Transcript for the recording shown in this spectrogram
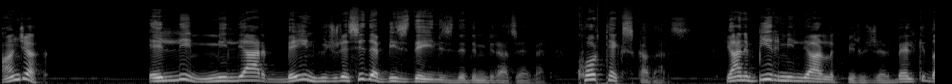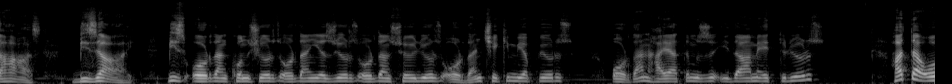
Ancak 50 milyar beyin hücresi de biz değiliz dedim biraz evvel. Korteks kadarız. Yani 1 milyarlık bir hücre belki daha az bize ait. Biz oradan konuşuyoruz, oradan yazıyoruz, oradan söylüyoruz, oradan çekim yapıyoruz. Oradan hayatımızı idame ettiriyoruz. Hatta o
